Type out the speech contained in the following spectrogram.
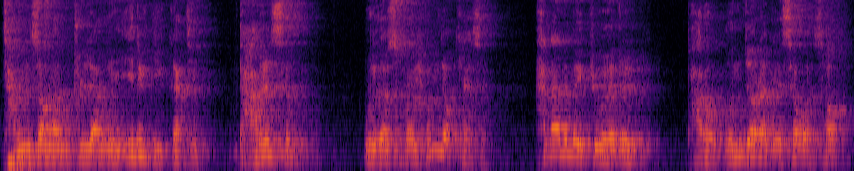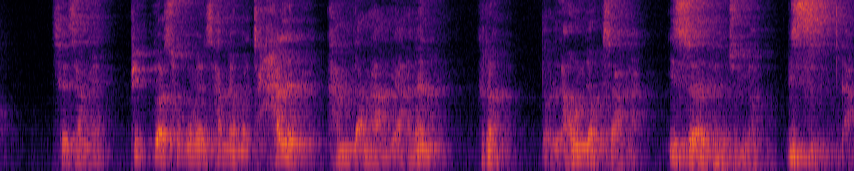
장성한 분량에 이르기까지 나를 세우고 우리가 서로 협력해서 하나님의 교회를 바로 온전하게 세워서 세상에 빛과 소금의 사명을 잘 감당하게 하는 그런 놀라운 역사가 있어야 될 줄로 믿습니다.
